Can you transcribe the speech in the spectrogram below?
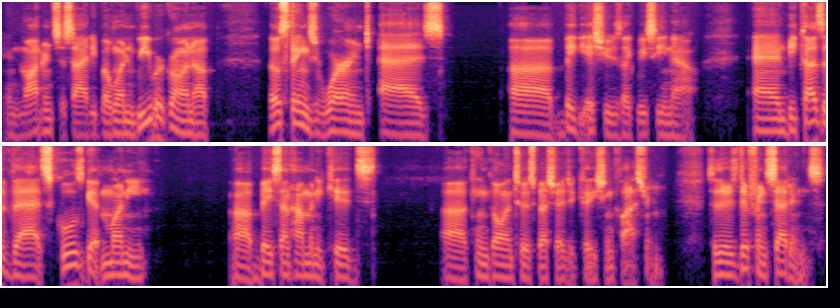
in modern society but when we were growing up those things weren't as uh big issues like we see now and because of that schools get money uh based on how many kids uh, can go into a special education classroom. So there's different settings.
